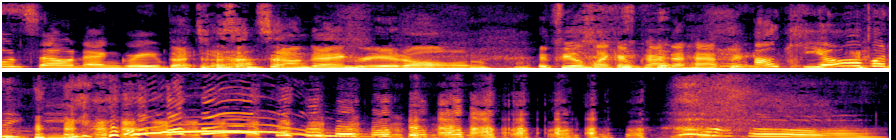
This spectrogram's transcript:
don't sound angry, that but doesn't sound angry at all. It feels like I'm kind of happy. 아 귀여워버리기.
